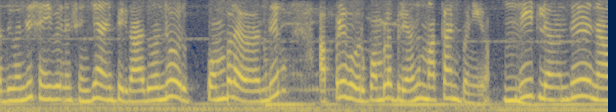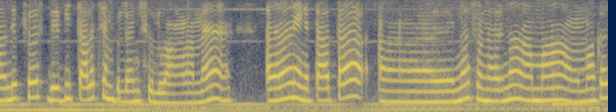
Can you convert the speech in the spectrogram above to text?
அது வந்து செய்வனை செஞ்சு அனுப்பியிருக்கேன் அது வந்து ஒரு பொம்பளை வந்து அப்படியே ஒரு பொம்பளை பிள்ளைய வந்து மக்கான் பண்ணிடும் வீட்ல வந்து நான் வந்து ஃபர்ஸ்ட் பேபி தலைச்சம்பிள்ளைன்னு சொல்லுவாங்களாமே. அதனால எங்க தாத்தா என்ன சொன்னாருன்னா ஆமா அவன் மக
